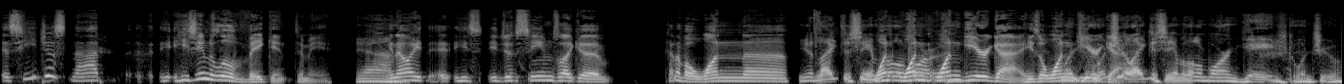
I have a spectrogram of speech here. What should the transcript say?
is he just not? He he seems a little vacant to me. Yeah, You know, he he's he just seems like a kind of a one uh, you'd like to see him a one little one more, one gear guy. He's a one Wouldn't you, wouldn't guy. you like to see him a little more engaged? Wouldn't you?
